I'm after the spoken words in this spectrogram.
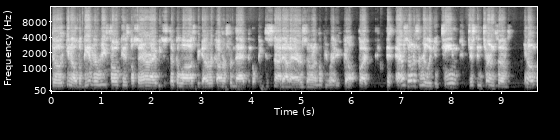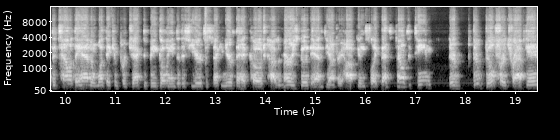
They'll, you know, they'll be able to refocus. They'll say, "All right, we just took a loss. We got to recover from that." And they'll beat the snot out of Arizona, and they'll be ready to go. But Arizona's a really good team, just in terms of you know the talent they have and what they can project to be going into this year. It's the second year of the head coach. Kyler Murray's good. They had DeAndre Hopkins. Like that's a talented team. They're they're built for a trap game.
